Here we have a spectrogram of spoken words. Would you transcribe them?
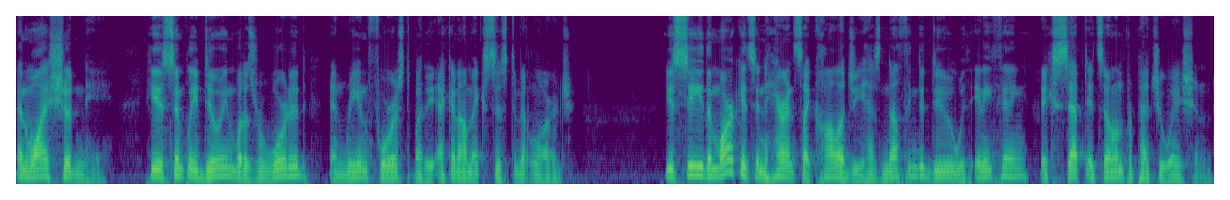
And why shouldn't he? He is simply doing what is rewarded and reinforced by the economic system at large. You see, the market's inherent psychology has nothing to do with anything except its own perpetuation.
